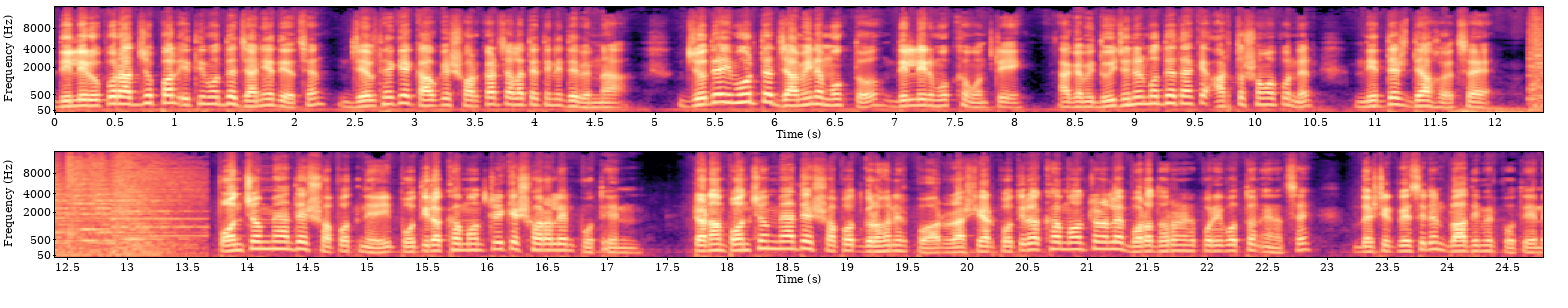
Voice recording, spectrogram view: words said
দিল্লির উপরাজ্যপাল ইতিমধ্যে জানিয়ে দিয়েছেন, জেল থেকে কাউকে সরকার চালাতে তিনি দেবেন না। যদি এই মুহূর্তে জামিনে মুক্ত, দিল্লির মুখ্যমন্ত্রী। আগামী দুই জনের মধ্যে তাকে আত্মসমর্পণের নির্দেশ দেওয়া হয়েছে। পঞ্চম মেয়াদের শপথ নেই প্রতিরক্ষা মন্ত্রীকে সরালেন পুতিন। টানা পঞ্চম মেয়াদের শপথ গ্রহণের পর রাশিয়ার প্রতিরক্ষা মন্ত্রণালয় বড় ধরনের পরিবর্তন এনেছে দেশটির প্রেসিডেন্ট ভ্লাদিমির পুতিন।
